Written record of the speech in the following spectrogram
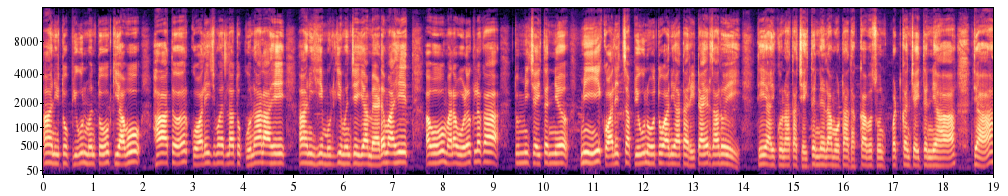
आणि तो पिऊन म्हणतो की अहो हा तर कॉलेजमधला तो कुणाल आहे आणि ही मुलगी म्हणजे या मॅडम आहेत. अहो मला ओळखलं का? तुम्ही चैतन्य मी कॉलेजचा पिऊन होतो आणि आता रिटायर झालो आहे ते ऐकून आता चैतन्याला मोठा धक्का बसून पटकन चैतन्य हा त्या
